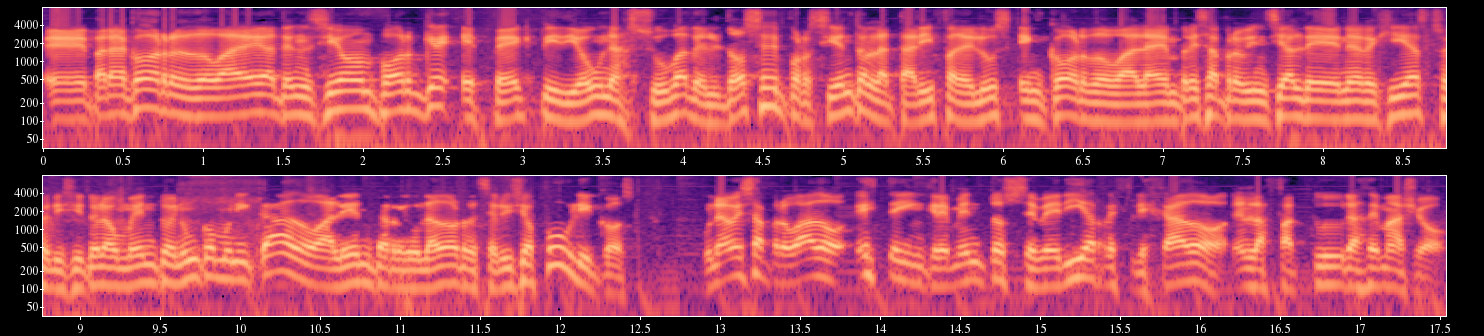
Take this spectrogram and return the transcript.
Eh, para Córdoba, eh, atención, porque EPEC pidió una suba del 12% en la tarifa de luz en Córdoba. La empresa provincial de energía solicitó el aumento en un comunicado al ente regulador de servicios públicos. Una vez aprobado, este incremento se vería reflejado en las facturas de mayo.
